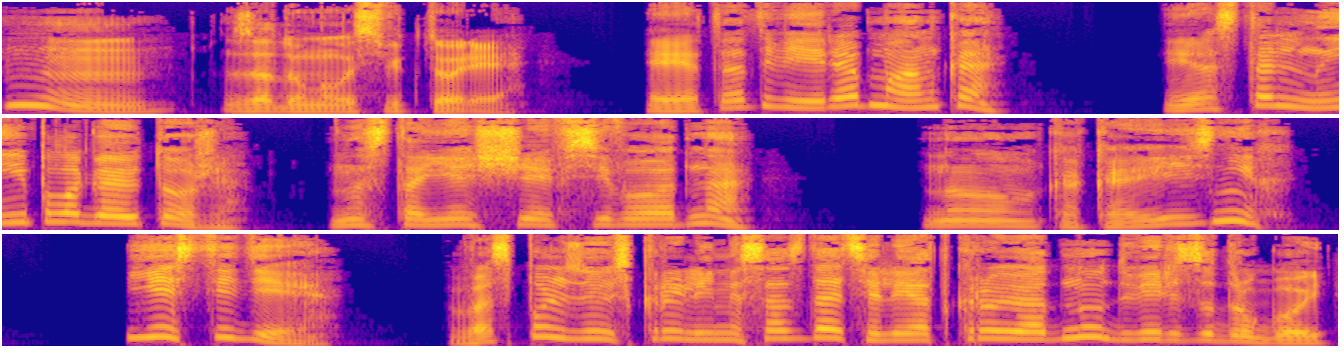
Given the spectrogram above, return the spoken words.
«Хм...» — задумалась Виктория. «Это дверь-обманка. И остальные, полагаю, тоже. Настоящая всего одна. Но какая из них? Есть идея. Воспользуюсь крыльями Создателя и открою одну дверь за другой.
